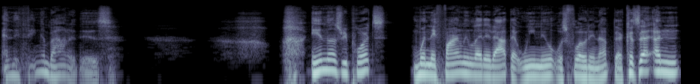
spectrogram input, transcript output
And the thing about it is, in those reports, when they finally let it out that we knew it was floating up there, because an,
